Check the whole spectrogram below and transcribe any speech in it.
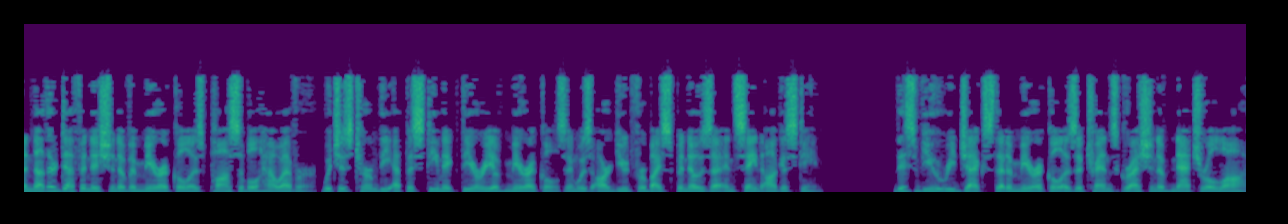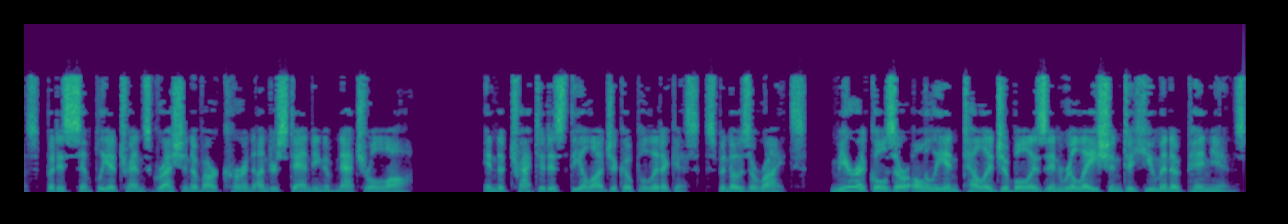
Another definition of a miracle is possible however, which is termed the epistemic theory of miracles and was argued for by Spinoza and St. Augustine. This view rejects that a miracle is a transgression of natural laws, but is simply a transgression of our current understanding of natural law. In the Tractatus Theologico-Politicus, Spinoza writes, Miracles are only intelligible as in relation to human opinions,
